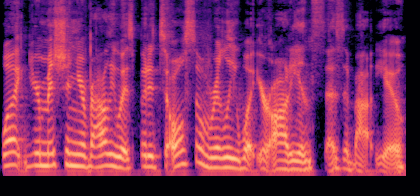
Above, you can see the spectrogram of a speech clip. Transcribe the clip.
what your mission, your value is, but it's also really what your audience says about you.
